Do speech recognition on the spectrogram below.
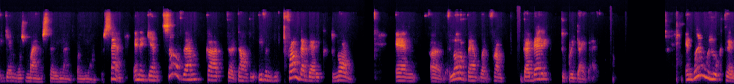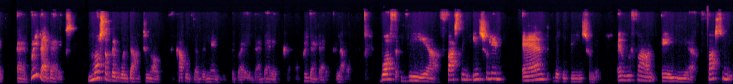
again, was minus 39.1. And again, some of them got uh, down to even from diabetic to normal. And uh, a lot of them went from diabetic to pre-diabetic. And when we looked at uh, pre-diabetics, most of them went down to normal. A couple of them remained at the diabetic, pre-diabetic level. Both the fasting insulin and the PP insulin and we found a uh, fasting,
